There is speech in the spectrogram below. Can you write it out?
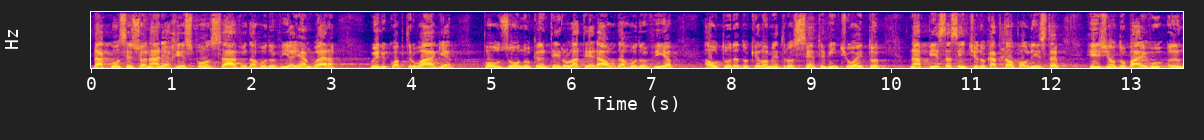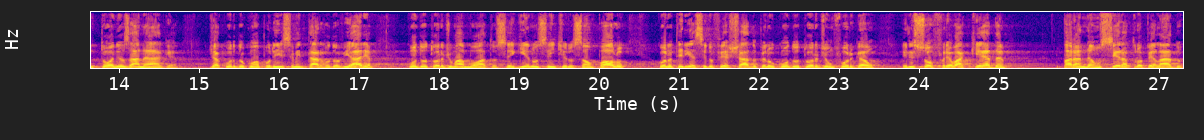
da concessionária responsável da rodovia Anhanguera, o helicóptero Águia pousou no canteiro lateral da rodovia, altura do quilômetro 128, na pista sentido capital paulista, região do bairro Antônio Zanaga. De acordo com a Polícia Militar Rodoviária, condutor de uma moto seguia no sentido São Paulo quando teria sido fechado pelo condutor de um furgão. Ele sofreu a queda para não ser atropelado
